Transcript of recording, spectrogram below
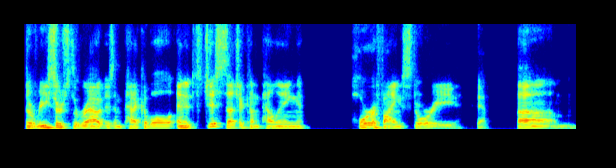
the research throughout is impeccable and it's just such a compelling horrifying story yeah um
